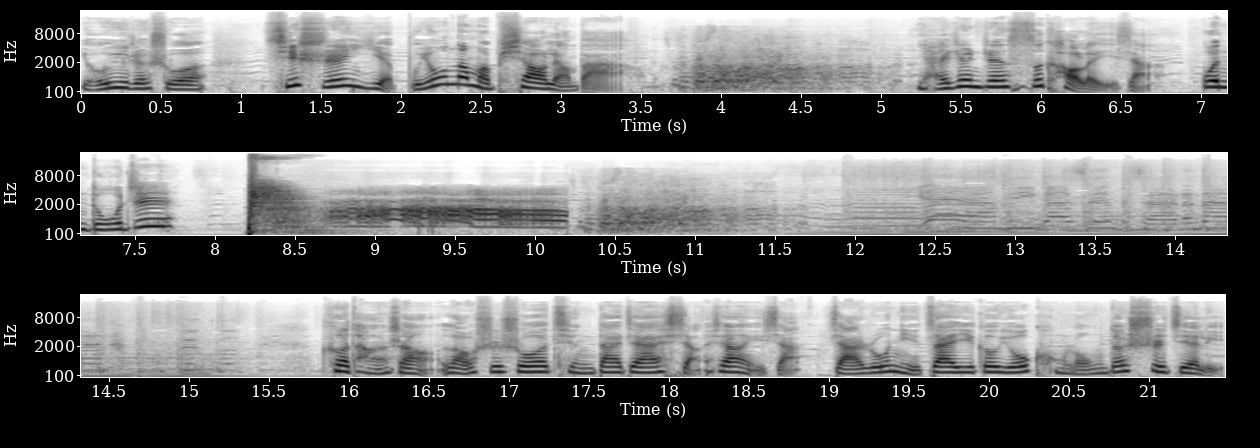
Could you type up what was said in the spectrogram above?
犹豫着说。其实也不用那么漂亮吧？你还认真思考了一下，滚犊子！课堂上，老师说，请大家想象一下，假如你在一个有恐龙的世界里，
